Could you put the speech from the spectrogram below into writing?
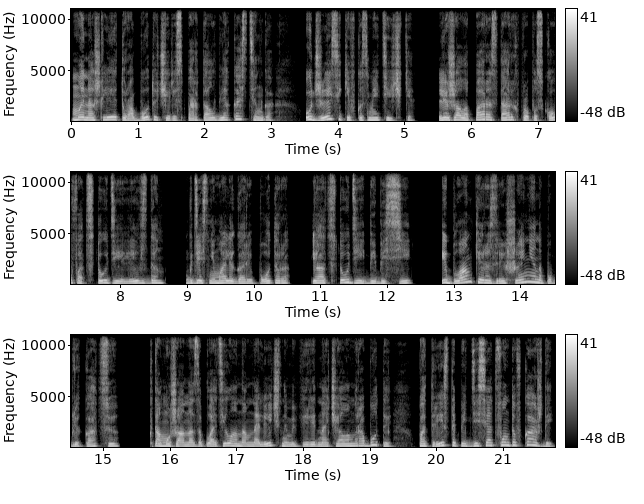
мы нашли эту работу через портал для кастинга. У Джессики в косметичке лежала пара старых пропусков от студии Ливсден, где снимали Гарри Поттера, и от студии BBC, и бланки разрешения на публикацию. К тому же она заплатила нам наличными перед началом работы по 350 фунтов каждый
